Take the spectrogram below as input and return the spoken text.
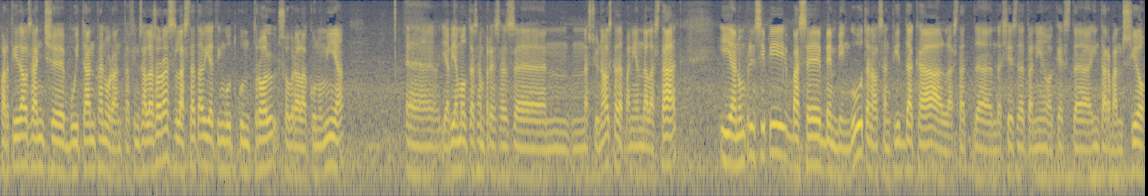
partir dels anys 80-90. Fins aleshores l'Estat havia tingut control sobre l'economia, eh, hi havia moltes empreses eh, nacionals que depenien de l'Estat i en un principi va ser benvingut en el sentit de que l'Estat de, deixés de tenir aquesta intervenció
